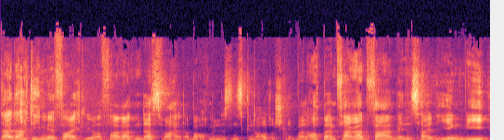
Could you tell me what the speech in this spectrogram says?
Da dachte ich mir, fahre ich lieber Fahrrad und das war halt aber auch mindestens genauso schlimm, weil auch beim Fahrradfahren, wenn es halt irgendwie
